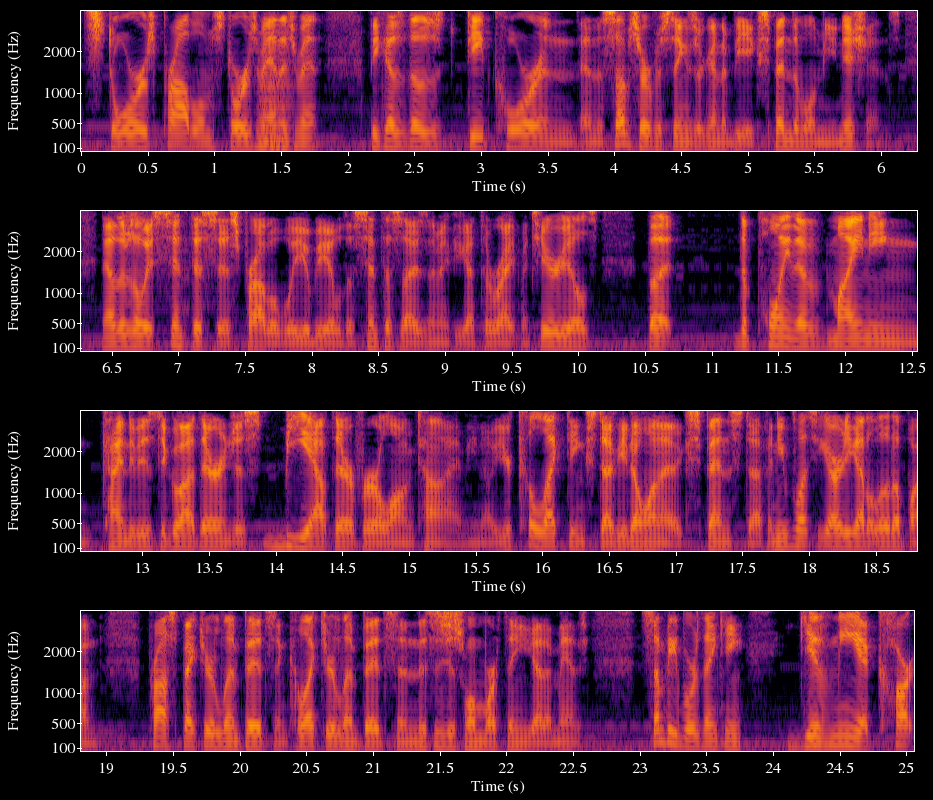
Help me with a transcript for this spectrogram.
stores problem, stores Uh-huh. management, because those deep core and, and the subsurface things are going to be expendable munitions. Now, there's always synthesis. Probably you'll be able to synthesize them if you got the right materials, but the point of mining kind of is to go out there and just be out there for a long time. You know, you're collecting stuff. You don't want to expend stuff, and you plus you already got to load up on prospector limpets and collector limpets, and this is just one more thing you got to manage. Some people are thinking, give me a car,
